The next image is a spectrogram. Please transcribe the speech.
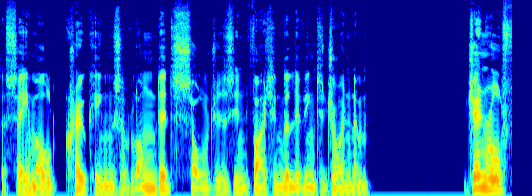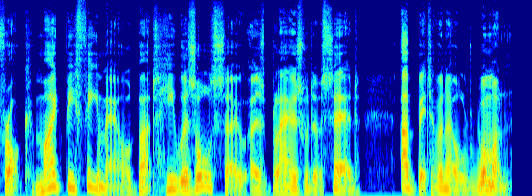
the same old croakings of long dead soldiers inviting the living to join them. General Frock might be female, but he was also, as Blouse would have said, a bit of an old woman.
